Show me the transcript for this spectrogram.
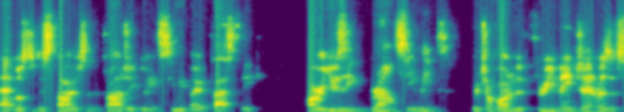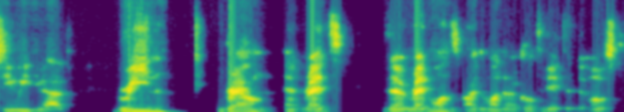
and most of the startups in the project doing seaweed bioplastic are using brown seaweeds, which are part of the three main genres of seaweed. You have green, brown, and red. The red ones are the ones that are cultivated the most.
